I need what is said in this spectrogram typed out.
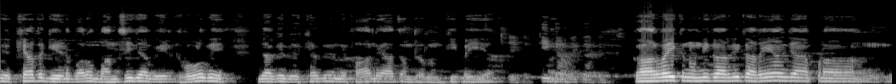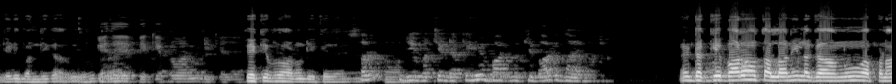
ਵੇਖਿਆ ਤੇ ਗੇਟ ਬਾਹਰੋਂ ਬੰਦ ਸੀਗਾ ਗੇਟ ਖੋਲ ਜਾ ਕੇ ਵੇਖਿਆ ਵੀ ਉਹਨੇ ਫਾਹ ਲਿਆ ਤੇ ਅੰਦਰ ਲੰਕੀ ਪਈ ਆ। ਠੀਕ ਹੈ ਕੀ ਕਾਰਵਾਈ ਕਰ ਰਹੇ? ਕਾਰਵਾਈ ਕਾਨੂੰਨੀ ਕਾਰਵਾਈ ਕਰ ਰਹੇ ਆ ਜਾਂ ਆਪਣਾ ਜਿਹੜੀ ਬਣਦੀ ਕਾਰਵਾਈ ਉਹ। ਇਹਦੇ ਪੇਕੇ ਪਰਿਵਾਰ ਨੂੰ ਲਿਖਿਆ ਜਾਏ? ਪੇਕੇ ਪਰਿਵਾਰ ਨੂੰ ਡੀਕੇ ਜਾਏ। ਸਰ ਜੇ ਬੱਚੇ ਡੱਕੇ ਹੋਏ ਬਾਹਰ ਬੱਚੇ ਬਾਹਰ ਕਿੱਦਾਂ ਆਏ? ਬਾਅਦ ਡੱਕੇ ਬਾਹਰੋਂ ਤਾਲਾ ਨਹੀਂ ਲੱਗਾ ਉਹਨੂੰ, ਆਪਣਾ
